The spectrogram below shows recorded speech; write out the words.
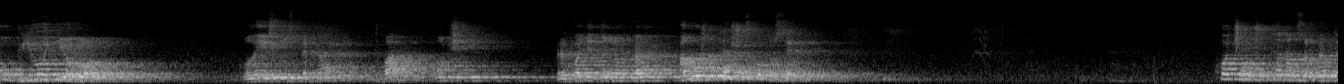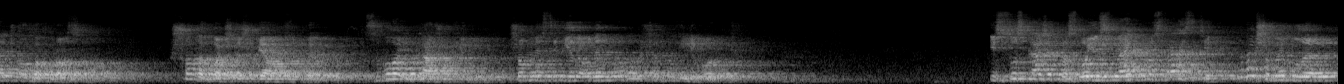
уб'ють його. Коли Ісус два учні приходять до нього і кажуть, а можна теж щось попросити? Хочемо, щоб ти нам зробив те, чого ми просимо. Що ви хочете, щоб я вам зробив? Зволь, кажуть йому, щоб ми сиділи один праворуч, а другий ліворуч. Ісус каже про свою смерть, про страсті. Давай, щоб ми були,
